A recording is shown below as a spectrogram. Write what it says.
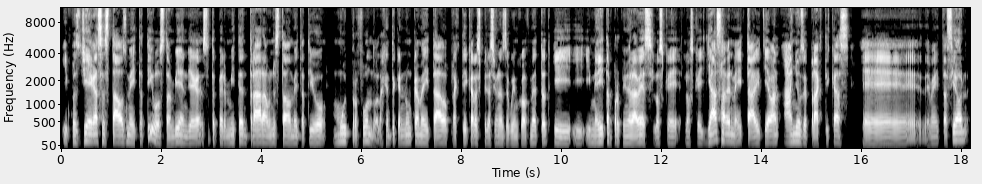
Y pues llegas a estados meditativos también. Llega, esto te permite entrar a un estado meditativo muy profundo. La gente que nunca ha meditado practica respiraciones de Wim Hof Method y, y, meditan por primera vez. Los que, los que ya saben meditar y llevan años de prácticas eh, de meditación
